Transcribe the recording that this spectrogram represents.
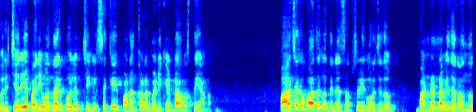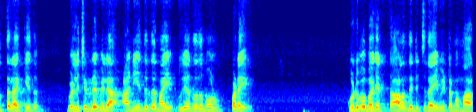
ഒരു ചെറിയ പനി വന്നാൽ പോലും ചികിത്സയ്ക്കായി പണം കടം മേടിക്കേണ്ട അവസ്ഥയാണ്. പാചകവാതകത്തിന് സബ്സിഡി കുറച്ചതും മണ്ണെണ്ണ വിതരണം നിർത്തലാക്കിയതും വെളിച്ചെണ്ണയുടെ വില അനിയന്ത്രിതമായി ഉയർന്നതും ഉൾപ്പെടെ കുടുംബ ബജറ്റ് താളം തിരിച്ചതായി വീട്ടമ്മമാർ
